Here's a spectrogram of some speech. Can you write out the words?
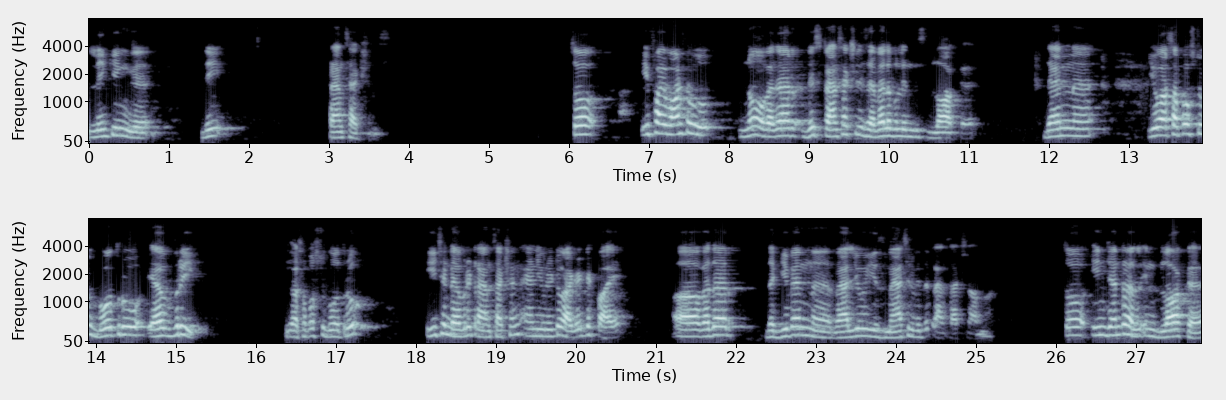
linking uh, the transactions. So if I want to know whether this transaction is available in this block, then uh, you are supposed to go through every, you are supposed to go through each and every transaction and you need to identify uh, whether the given uh, value is matched with the transaction or not. So in general, in block, uh,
